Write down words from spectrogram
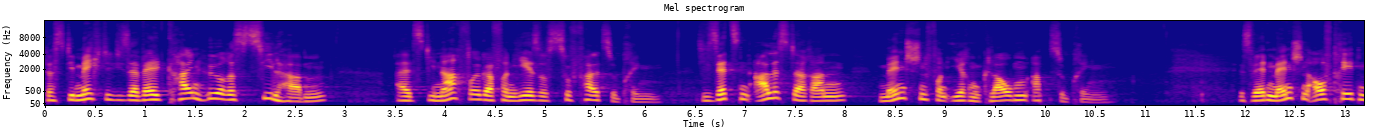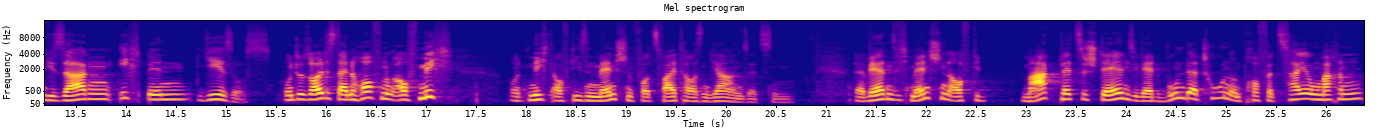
dass die Mächte dieser Welt kein höheres Ziel haben, als die Nachfolger von Jesus zu Fall zu bringen. Sie setzen alles daran, Menschen von ihrem Glauben abzubringen. Es werden Menschen auftreten, die sagen, ich bin Jesus und du solltest deine Hoffnung auf mich und nicht auf diesen Menschen vor 2000 Jahren setzen. Da werden sich Menschen auf die Marktplätze stellen, sie werden Wunder tun und Prophezeiung machen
